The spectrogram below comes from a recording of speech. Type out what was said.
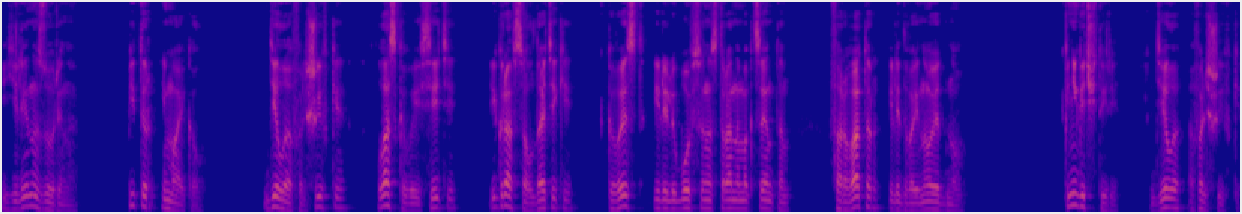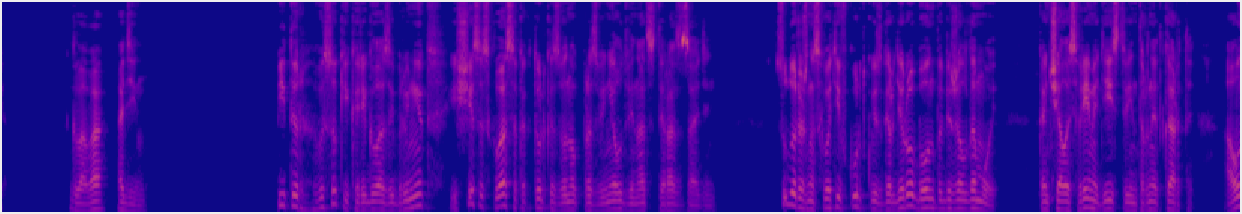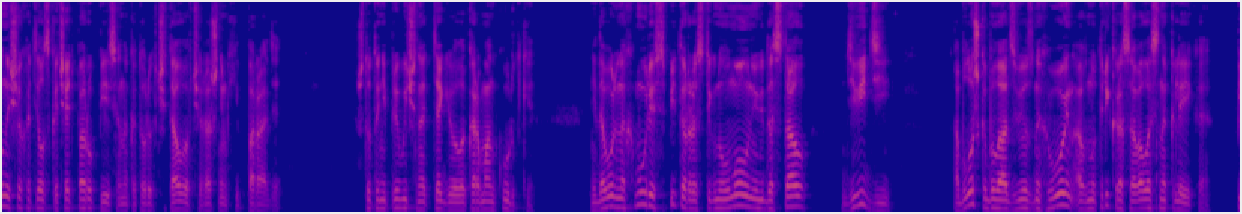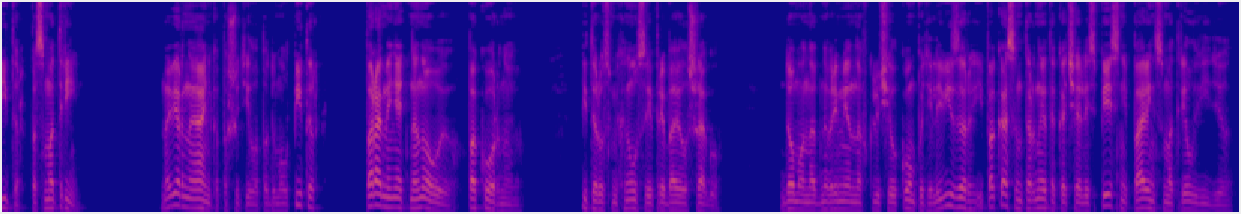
Елена Зорина. Питер и Майкл. Дело о фальшивке, ласковые сети, игра в солдатики, квест или любовь с иностранным акцентом, фарватер или двойное дно. Книга 4. Дело о фальшивке. Глава 1. Питер, высокий кореглазый брюнет, исчез из класса, как только звонок прозвенел двенадцатый раз за день. Судорожно схватив куртку из гардероба, он побежал домой. Кончалось время действия интернет-карты, а он еще хотел скачать пару песен, о которых читал во вчерашнем хит-параде. Что-то непривычно оттягивало карман куртки. Недовольно хмурясь, Питер расстегнул молнию и достал DVD. Обложка была от «Звездных войн», а внутри красовалась наклейка «Питер, посмотри». «Наверное, Анька пошутила», — подумал Питер. «Пора менять на новую, покорную». Питер усмехнулся и прибавил шагу. Дома он одновременно включил комп и телевизор, и пока с интернета качались песни, парень смотрел видео.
